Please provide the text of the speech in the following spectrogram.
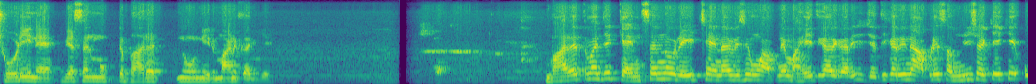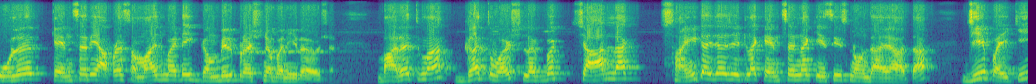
છોડીને વ્યસન મુક્ત ભારતનું નિર્માણ કરીએ. ભારતમાં જે કેન્સરનો રેટ છે એના વિશે હું આપને માહિતગાર કરીશ, જેથી કરીને આપણે સમજી શકીએ કે ઓરલ કેન્સર એ આપણા સમાજ માટે એક ગંભીર પ્રશ્ન બની રહ્યો છે. ભારતમાં ગત વર્ષ લગભગ ચાર લાખ સાહીઠ હજાર જેટલા કેન્સરના કેસીસ નોંધાયા હતા, જે પૈકી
